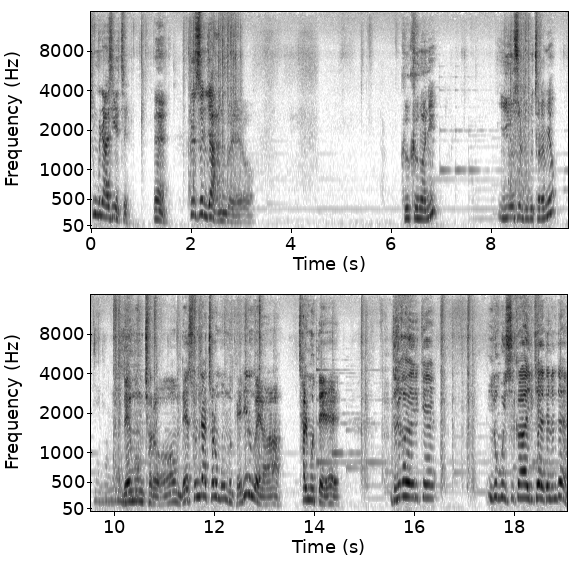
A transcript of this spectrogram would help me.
충분히 아시겠지? 예. 그래서 이제 아는 거예요. 그 근원이 이웃을 누구처럼요? 내 몸처럼, 내 손자처럼 보면 베리는 거야. 잘못돼. 내가 왜 이렇게 이러고 있을까? 이렇게 해야 되는데,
